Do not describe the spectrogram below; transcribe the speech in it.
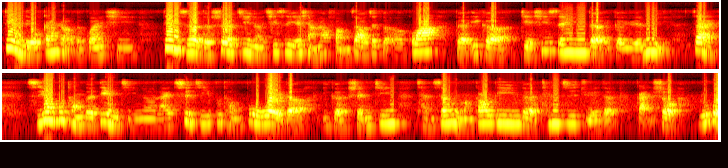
电流干扰的关系，电子耳的设计呢，其实也想要仿照这个耳瓜的一个解析声音的一个原理，在。使用不同的电极呢，来刺激不同部位的一个神经，产生我们高低音的听知觉的感受。如果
